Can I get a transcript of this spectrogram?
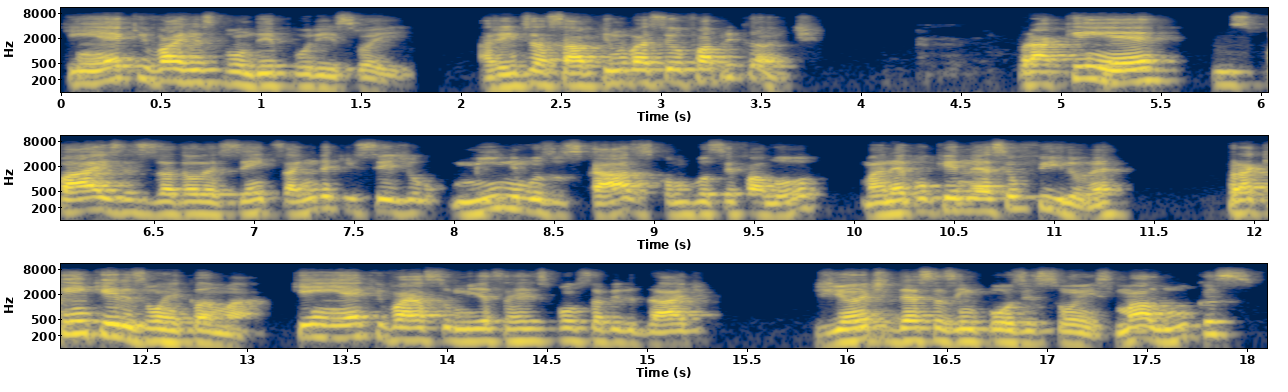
Quem é que vai responder por isso aí? A gente já sabe que não vai ser o fabricante. Para quem é os pais desses adolescentes, ainda que sejam mínimos os casos, como você falou, mas não é porque não é seu filho, né? Para quem que eles vão reclamar? Quem é que vai assumir essa responsabilidade diante dessas imposições malucas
